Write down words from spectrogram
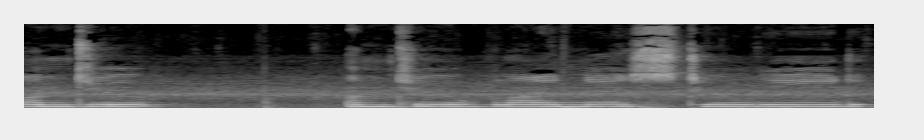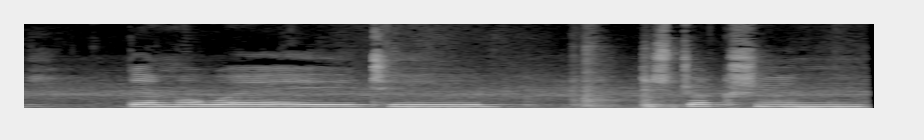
unto unto blindness to lead them away to destruction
